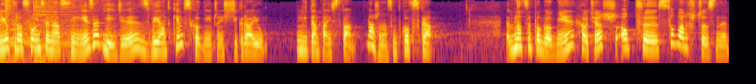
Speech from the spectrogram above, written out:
Jutro słońce nas nie zawiedzie, z wyjątkiem wschodniej części kraju. Witam Państwa, Marzena Słupkowska. W nocy pogodnie, chociaż od Suwalszczyzny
